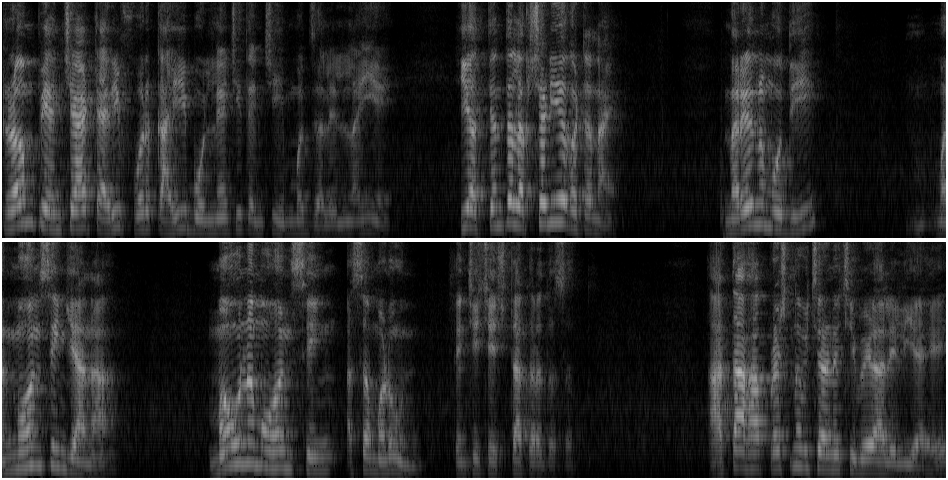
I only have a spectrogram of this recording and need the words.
ट्रम्प यांच्या टॅरिफवर काही बोलण्याची त्यांची हिंमत झालेली नाही आहे ही अत्यंत लक्षणीय घटना आहे. नरेंद्र मोदी मनमोहन सिंग यांना मौन मोहन सिंग असं म्हणून त्यांची चेष्टा करत असत. आता हा प्रश्न विचारण्याची वेळ आलेली आहे.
